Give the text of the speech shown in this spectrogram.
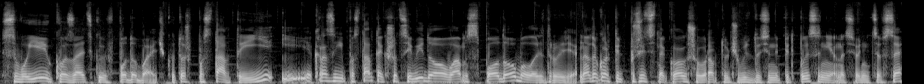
своєю козацькою вподобайкою. Тож поставте її і якраз її поставте, якщо це відео вам сподобалось, друзі. Ну а також підпишіться на канал, якщо ви раптом чомусь досі не підписані. А на сьогодні це все.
